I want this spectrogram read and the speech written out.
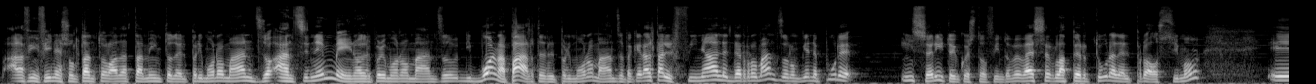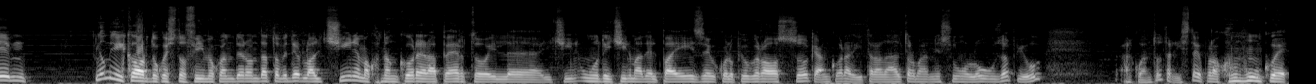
alla fin fine è soltanto l'adattamento del primo romanzo, anzi nemmeno del primo romanzo, di buona parte del primo romanzo, perché in realtà il finale del romanzo non viene pure inserito in questo film, doveva essere l'apertura del prossimo. E non mi ricordo questo film quando ero andato a vederlo al cinema, quando ancora era aperto il, il uno dei cinema del paese, quello più grosso, che è ancora lì tra l'altro, ma nessuno lo usa più. Alquanto triste, però comunque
